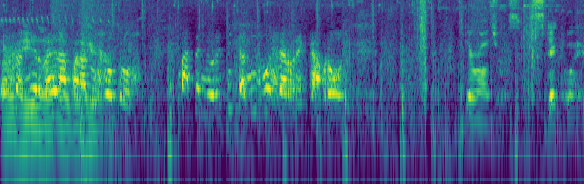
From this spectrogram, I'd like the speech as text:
our helo over here. They're onto us. Stay quiet.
